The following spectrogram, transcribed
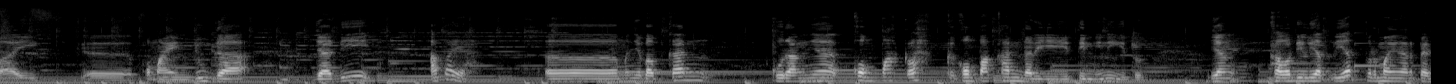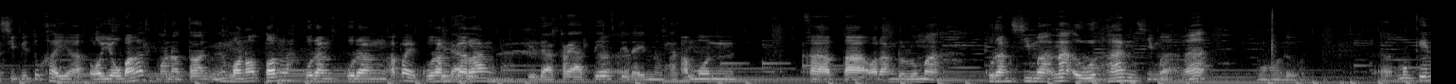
baik eh, pemain juga. Jadi apa ya eh, menyebabkan kurangnya kompak lah kekompakan dari tim ini gitu yang kalau dilihat-lihat permainan Persib itu kayak loyo banget gitu monoton gitu. monoton lah kurang kurang apa ya kurang Tidak- garang tidak kreatif Heeh. tidak inovatif amun kata orang dulu mah kurang simakna eueuhan simakna Mohon. Tuh. Eh, mungkin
